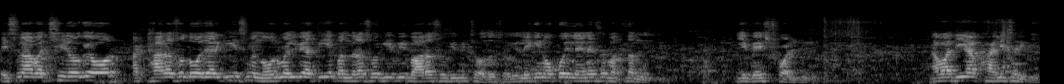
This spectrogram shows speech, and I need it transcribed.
इसमें आप अच्छी लोगे और अट्ठारह सौ, दो हज़ार की इसमें नॉर्मल भी आती है, पंद्रह सौ की भी, बारह सौ की भी, चौदह सौ की लेकिन वो कोई लेने से मतलब नहीं ये बेस्ट क्वालिटी है। अब आ आप खाली छरकी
